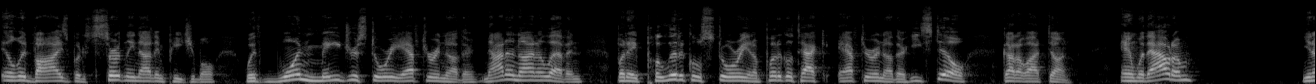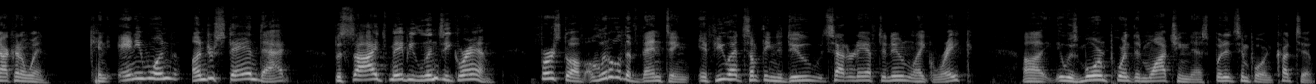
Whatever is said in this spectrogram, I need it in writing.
ill advised, but certainly not impeachable. With one major story after another, not a 9/11, but a political story and a political attack after another. He still got a lot done. And without him, you're not going to win. Can anyone understand that besides maybe Lindsey Graham? First off, a little of the venting. If you had something to do Saturday afternoon, like rake, uh, it was more important than watching this, but it's important. Cut to.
